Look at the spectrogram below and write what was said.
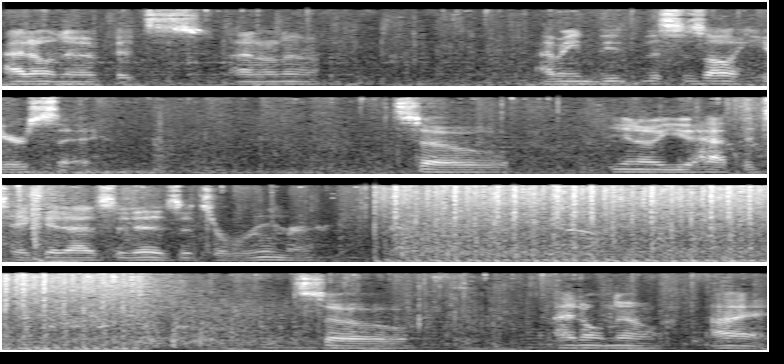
I don't know if it's. I don't know. I mean, th- this is all hearsay. So, you know, you have to take it as it is. It's a rumor. So, I don't know. I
